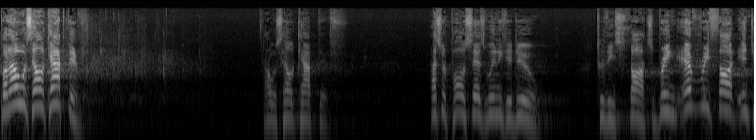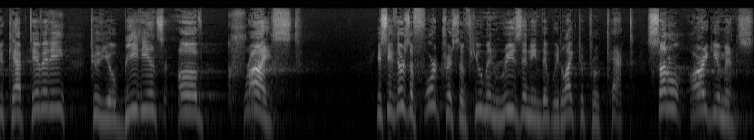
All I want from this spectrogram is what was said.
But I was held captive. I was held captive. That's what Paul says we need to do to these thoughts. Bring every thought into captivity to the obedience of Christ. You see, there's a fortress of human reasoning that we like to protect, subtle arguments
